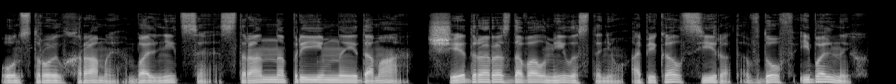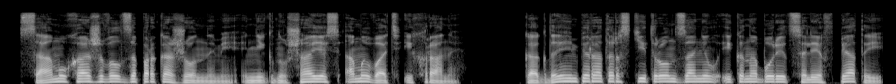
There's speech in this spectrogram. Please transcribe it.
Он строил храмы, больницы, странноприимные дома, щедро раздавал милостыню, опекал сирот, вдов и больных. Сам ухаживал за прокаженными, не гнушаясь омывать их раны. Когда императорский трон занял иконоборец Лев V,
